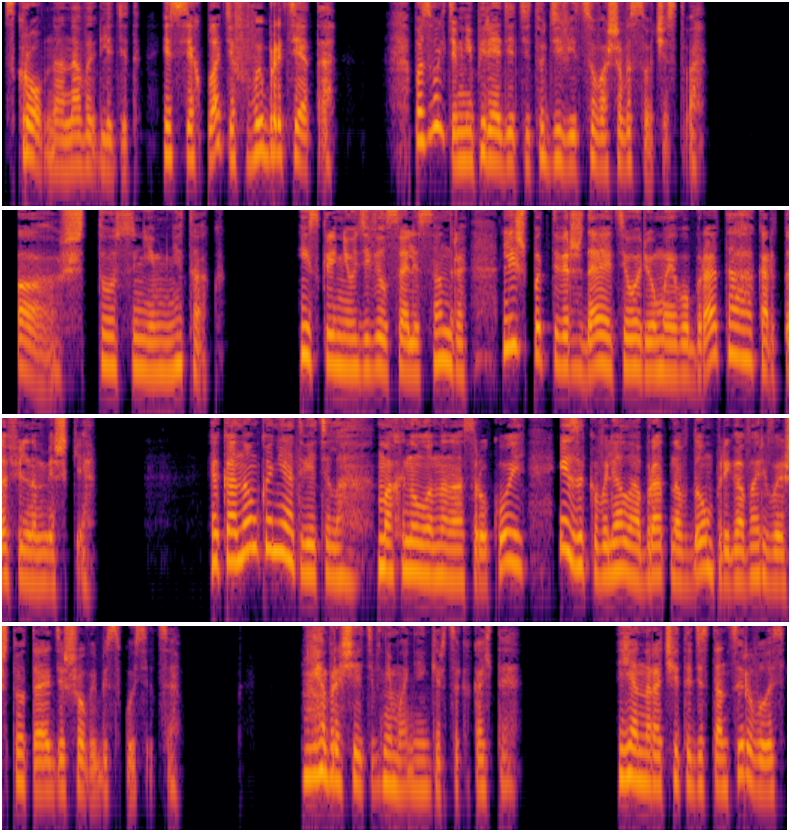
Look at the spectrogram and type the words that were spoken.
«Скромно она выглядит. Из всех платьев выбрать это. Позвольте мне переодеть эту девицу, ваше высочество». «А что с ним не так?» Искренне удивился Александра, лишь подтверждая теорию моего брата о картофельном мешке. Экономка не ответила, махнула на нас рукой и заковыляла обратно в дом, приговаривая что-то о дешевой безвкусице. Не обращайте внимания, герцог Акальте. Я нарочито дистанцировалась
